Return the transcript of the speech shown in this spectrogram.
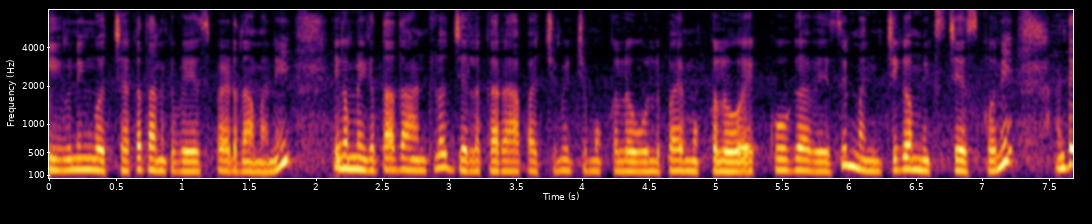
ఈవినింగ్ వచ్చాక తనకు వేసి పెడదామని. ఇక మిగతా దాంట్లో జీలకర్ర పచ్చిమిర్చి ముక్కలు ఉల్లిపాయ ముక్కలు ఎక్కువగా వేసి మంచిగా మిక్స్ చేసుకొని అంటే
